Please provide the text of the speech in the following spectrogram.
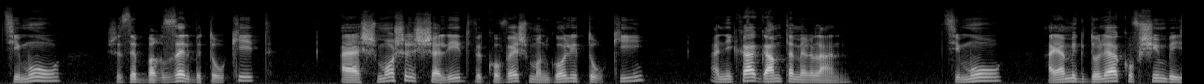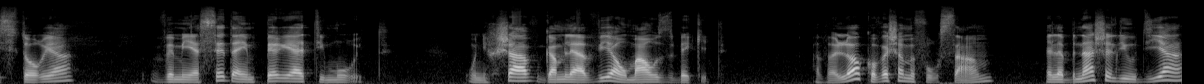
תימור, שזה ברזל בטורקית, היה שמו של שליט וכובש מונגולי טורקי הנקרא גם תמרלן. תימור היה מגדולי הכובשים בהיסטוריה ומייסד האימפריה התימורית. הוא נחשב גם לאבי האומה האוזבקית. אבל לא הכובש המפורסם, אלא בנה של יהודייה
